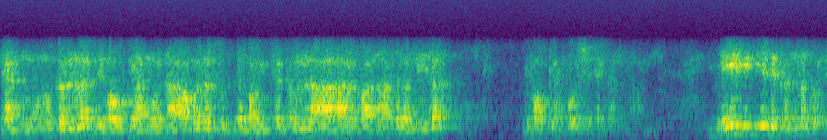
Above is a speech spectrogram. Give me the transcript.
දැන් මොනු කරලා දෙමව්පියන් වනාවල සුද්ධ පවිත්‍ර කරලා ආහාර පාන හදලා දීලා දෙමව්පියන් පෝෂණය කරනවා මේ විදිහට කරනකොට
